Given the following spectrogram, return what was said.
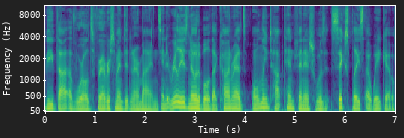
the thought of worlds forever cemented in our minds. And it really is notable that Conrad Conrad's only top 10 finish was sixth place at Waco.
